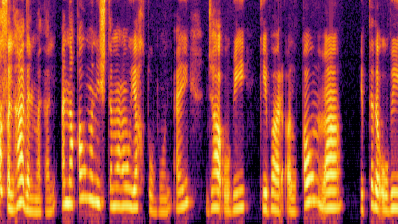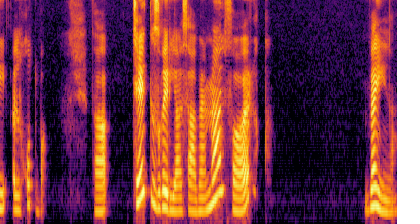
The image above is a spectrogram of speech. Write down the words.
أصل هذا المثل أن قوما اجتمعوا يخطبون أي جاءوا بكبار القوم وابتدأوا بالخطبة. فتيك صغير يا سابع ما الفرق بين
